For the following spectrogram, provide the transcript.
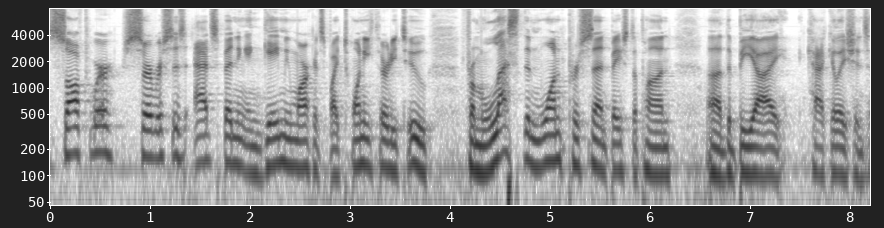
software, services, ad spending, and gaming markets by 2032, from less than one percent based upon uh, the BI calculations.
